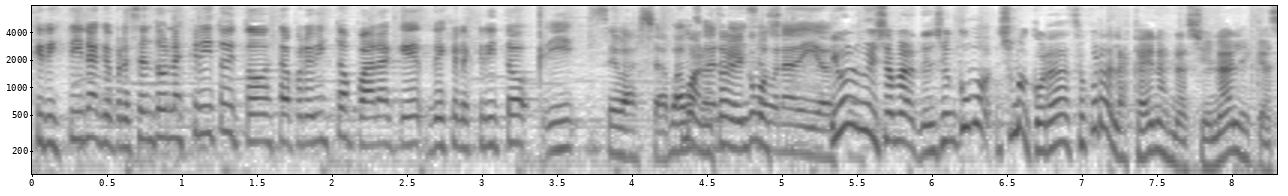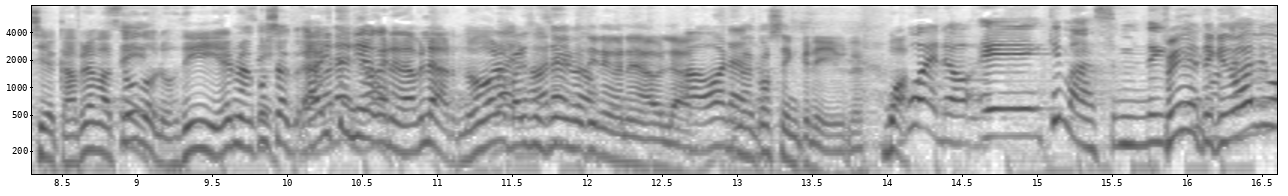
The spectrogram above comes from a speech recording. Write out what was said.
Cristina que presenta un escrito y todo está previsto para que deje el escrito y se vaya. Vamos bueno, a está ver qué bien. dice ¿cómo- Bonadío. Igual me llama la atención. ¿cómo, yo me acordaba, ¿se acuerdan de las cadenas nacionales que hacía, que hablaba Sí. todos los días? Era una Sí, cosa. y Ahí tenía no. ganas de hablar, ¿no? Ahora Bueno, parece ahora que no no. tiene ganas de hablar. Ahora una no. cosa increíble. Buah. Bueno, eh, ¿qué más? ¿De- Fede, ¿te quedó algo?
